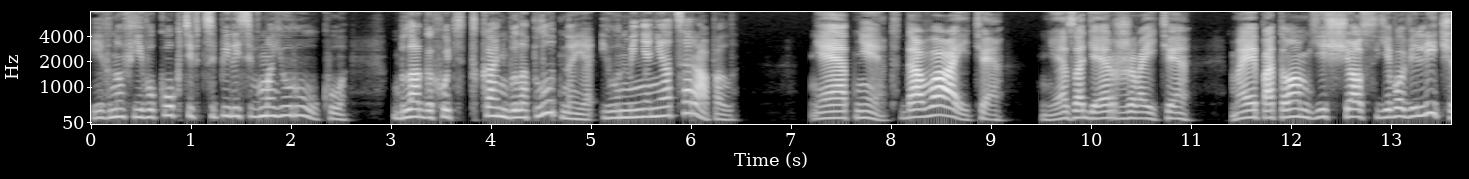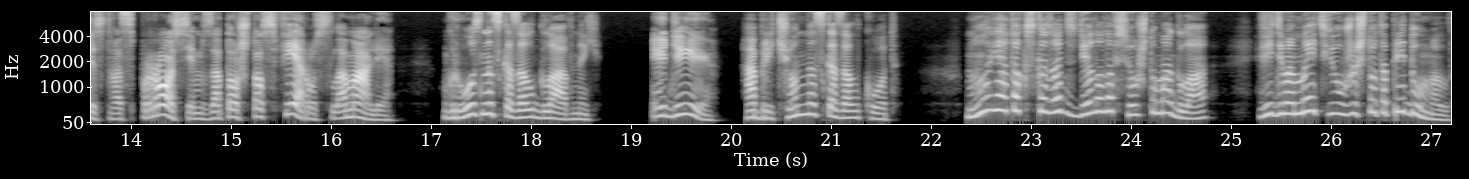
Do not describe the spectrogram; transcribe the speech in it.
И вновь его когти вцепились в мою руку. Благо, хоть ткань была плотная, и он меня не оцарапал. «Нет-нет, давайте, не задерживайте. Мы потом еще с его величества спросим за то, что сферу сломали», — грозно сказал главный. «Иди», — обреченно сказал кот. «Ну, я, так сказать, сделала все, что могла. Видимо, Мэтью уже что-то придумал».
